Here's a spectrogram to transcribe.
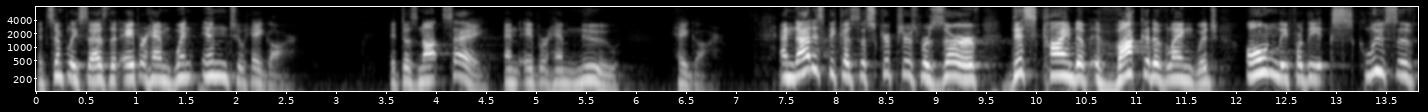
It simply says that Abraham went into Hagar. It does not say, and Abraham knew Hagar. And that is because the scriptures reserve this kind of evocative language only for the exclusive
